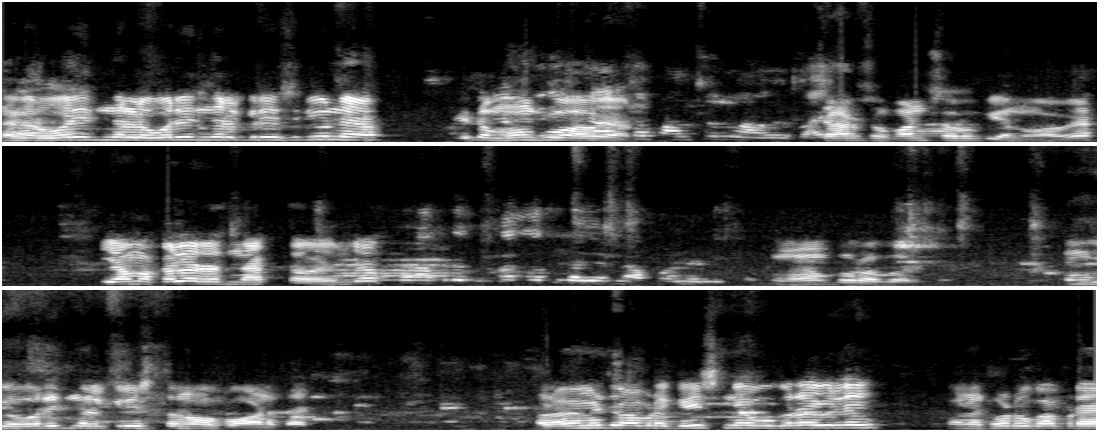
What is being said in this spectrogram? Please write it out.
નગર ઓરિજિનલ ઓરિજિનલ ગ્રીસ રહ્યું ને એ તો મોંઘું આવે 400, 500 નું આવે ભાઈ. ચારસો પાંચસો રૂપિયાનું આવે. એ આમાં કલર જ નાખતા હોય સમજો. હા બરોબર છે. કેમ કે ઓરિજિનલ ગ્રીસ તો નો થાય. હવે મિત્રો આપણે ગ્રીસ ને એવું કરાવી લઈ અને થોડુંક આપણે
